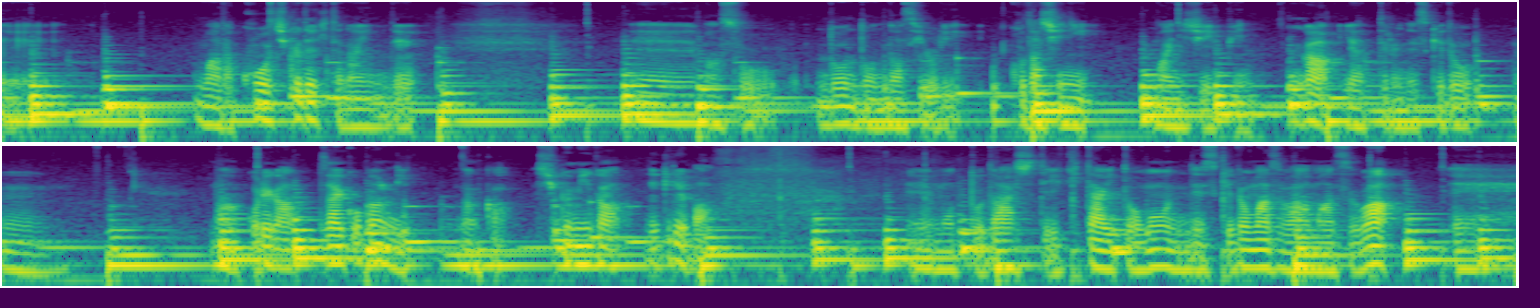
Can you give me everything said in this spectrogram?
えまだ構築できてないんで、えーまあそうどんどん出すより小出しに毎日一品がやってるんですけど、うん、まあこれが在庫管理なんか仕組みができれば、えーもっと出していきたいと思うんですけどまずはまずはえ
